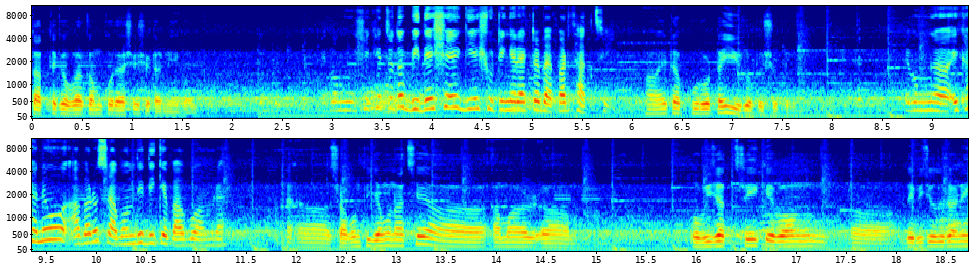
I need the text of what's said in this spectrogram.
তার থেকে ওভারকাম করে আসে সেটা নিয়ে গল্প। এবং সেক্ষেত্রে তো বিদেশে গিয়ে শুটিংয়ের একটা ব্যাপার থাকছেই। আহ, এটা পুরোটাই ইউরোপে শুটিং এবং এখানেও আবারও শ্রাবন্তী দিকে পাবো আমরা। শ্রাবন্তী যেমন আছে আমার অভিযাত্রিক এবং দেবী চৌধুরানী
